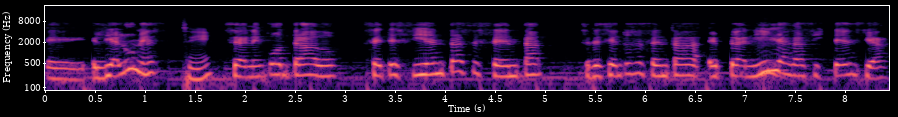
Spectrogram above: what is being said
eh, el día lunes sí. se han encontrado 760, 760 eh, planillas de asistencia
